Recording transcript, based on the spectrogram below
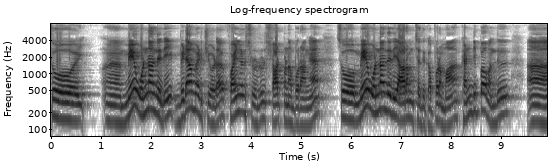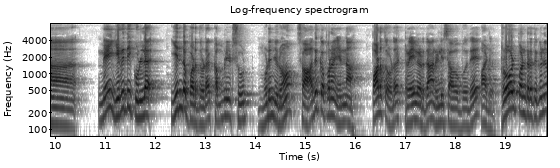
ஸோ மே ஒன்றாந்தேதி விடாமுயற்சியோட ஃபைனல் ஷெடியூல் ஸ்டார்ட் பண்ண போகிறாங்க ஸோ மே ஒன்றாந்தேதி ஆரம்பித்ததுக்கப்புறமா கண்டிப்பாக வந்து மே இறுதிக்குள்ள இந்த படத்தோட கம்ப்ளீட் ஷூட் முடிஞ்சிடும் ஸோ அதுக்கப்புறம் என்ன? படத்தோட ட்ரெய்லர் தான் ரிலீஸ் ஆக போகுது. பாட்டு ட்ரோல் பண்ணுறதுக்குன்னு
